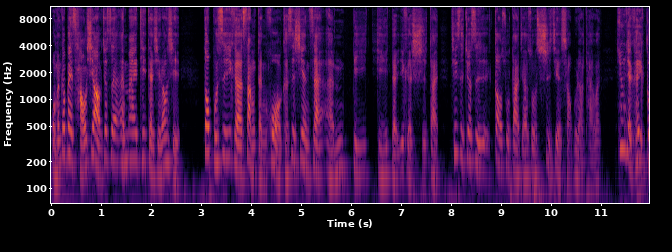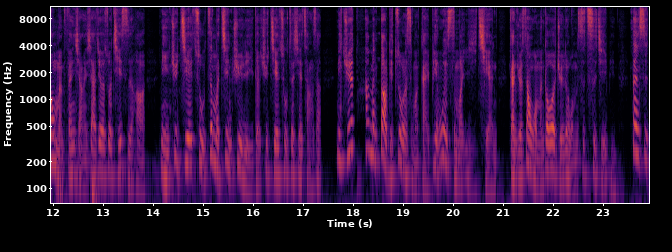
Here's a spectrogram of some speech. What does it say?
我们都被嘲笑，就是 MIT 的写东西都不是一个上等货，可是现在 MBT 的一个时代，其实就是告诉大家说世界少不了台湾。新书姐可以跟我们分享一下，就是说其实哈。你去接触这么近距离的去接触这些厂商，你觉得他们到底做了什么改变？为什么以前感觉上我们都会觉得我们是次级品，但是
